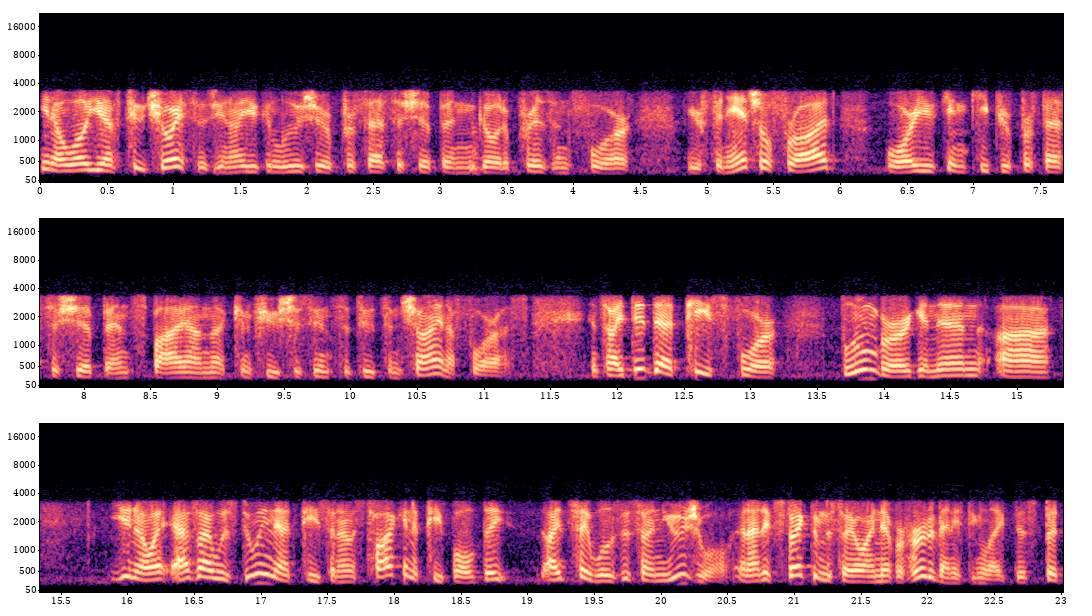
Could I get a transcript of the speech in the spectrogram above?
you know, well, you have two choices. You know, you can lose your professorship and go to prison for your financial fraud or you can keep your professorship and spy on the Confucius Institutes in China for us. And so I did that piece for Bloomberg, and then, uh, you know, as I was doing that piece and I was talking to people, they, I'd say, well, is this unusual? And I'd expect them to say, oh, I never heard of anything like this. But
